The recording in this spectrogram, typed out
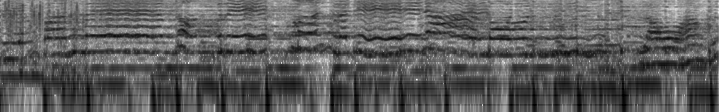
เสียงบงเพื่า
